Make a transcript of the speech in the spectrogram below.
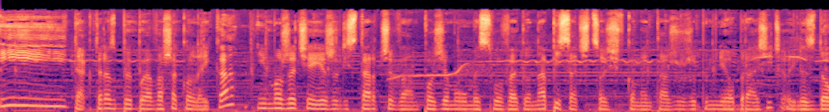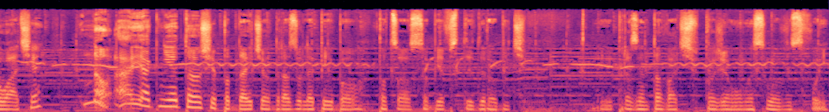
I tak, teraz by była wasza kolejka i możecie, jeżeli starczy wam poziomu umysłowego, napisać coś w komentarzu, żeby mnie obrazić, o ile zdołacie. No, a jak nie, to się poddajcie od razu lepiej, bo po co sobie wstyd robić i prezentować poziom umysłowy swój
